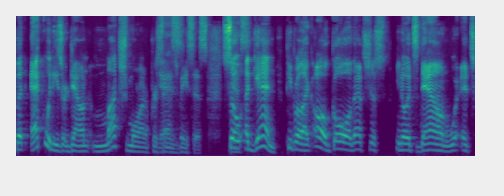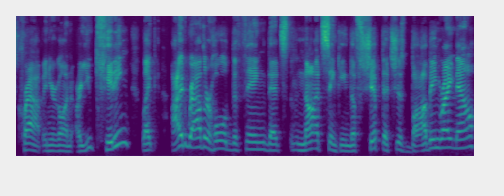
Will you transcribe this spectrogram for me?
but equities are down much more on a percentage yes. basis. So yes. again, people are like, "Oh, gold, that's just you know it's down, it's crap," and you're going, "Are you kidding?" Like I'd rather hold the thing that's not sinking, the ship that's just bobbing right now,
